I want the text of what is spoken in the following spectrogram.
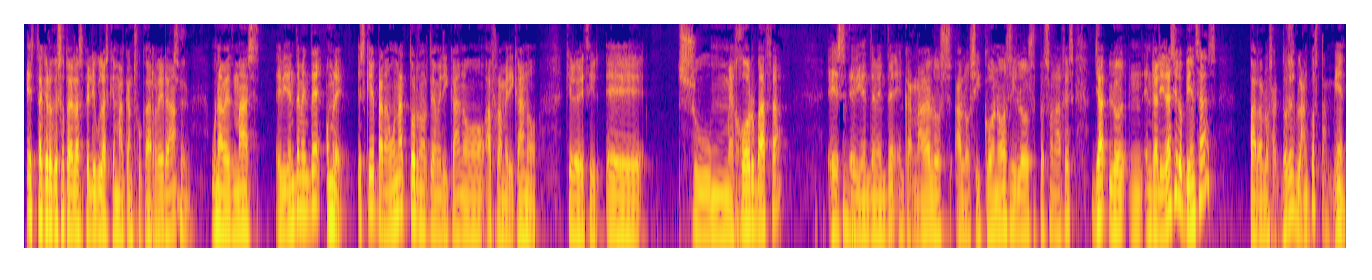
esta creo que es otra de las películas que marcan su carrera. Sí. Una vez más, evidentemente, hombre, es que para un actor norteamericano, afroamericano, quiero decir, eh, su mejor baza es evidentemente encarnar a los a los iconos y los personajes ya lo- en realidad si lo piensas para los actores blancos también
